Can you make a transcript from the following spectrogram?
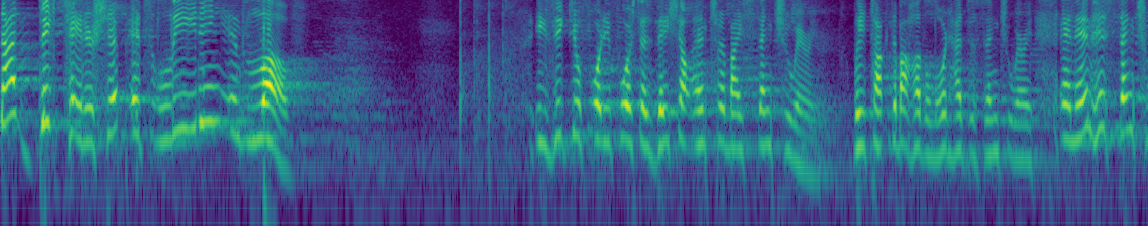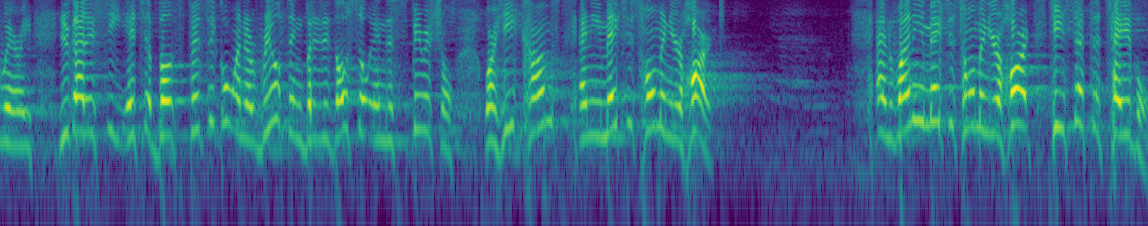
not dictatorship, it's leading in love. Ezekiel 44 says, They shall enter my sanctuary. We talked about how the Lord has a sanctuary. And in his sanctuary, you got to see it's a both physical and a real thing, but it is also in the spiritual, where he comes and he makes his home in your heart. And when he makes his home in your heart, he sets a table.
